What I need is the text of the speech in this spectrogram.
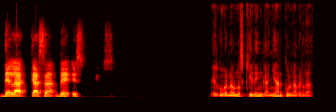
de la Casa de Estudios. El gobernador nos quiere engañar con la verdad.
